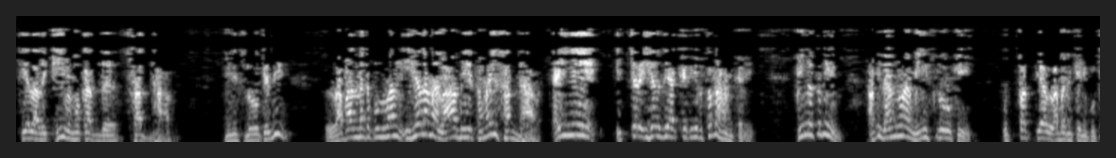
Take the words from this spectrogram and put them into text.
කියලා කිව්වේ මොකද්ද? ශ්‍රද්ධාව. මිනිස් ලෝකෙදී ලබන්නට පුළුවන් ඉහළම ලාභය තමයි ශ්‍රද්ධාව. ඇයි මේ එච්චර ඉහළ දෙයක් හැටියට සඳහන් කළේ? පින්නතුනි අපි දන්නවා මිනිස් ලෝකේ උත්පත්තිය ලබන කෙනෙකුට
